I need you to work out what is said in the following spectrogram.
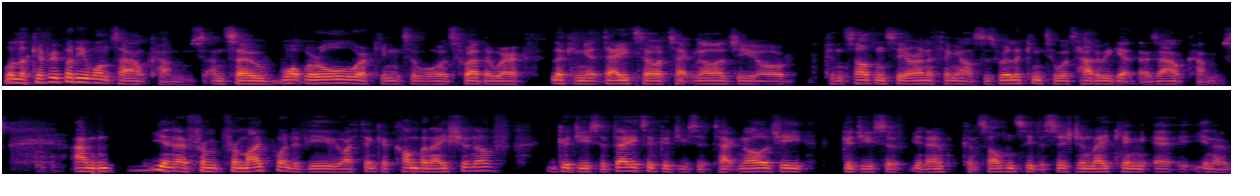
Well, look, everybody wants outcomes. And so, what we're all working towards, whether we're looking at data or technology or consultancy or anything else, is we're looking towards how do we get those outcomes. And, you know, from, from my point of view, I think a combination of good use of data, good use of technology, good use of, you know, consultancy, decision making, eh, you know,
